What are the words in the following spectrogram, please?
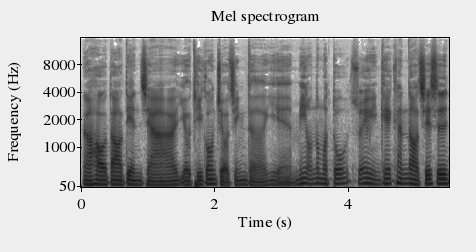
然后到店家有提供酒精的也没有那么多，所以你可以看到，其实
